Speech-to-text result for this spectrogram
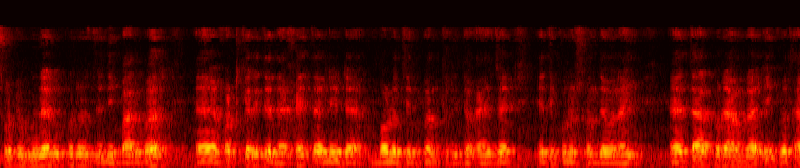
ছোট গুণের উপরেও যদি বারবার হটকারিতে দেখায়, তাহলে এটা বড়তে রূপান্তরিত হয়ে যায়। এতে কোনো সন্দেহ নাই। তারপরে আমরা এই কথা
